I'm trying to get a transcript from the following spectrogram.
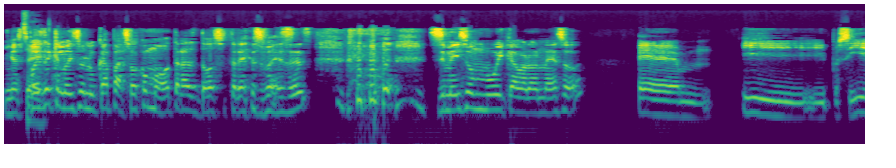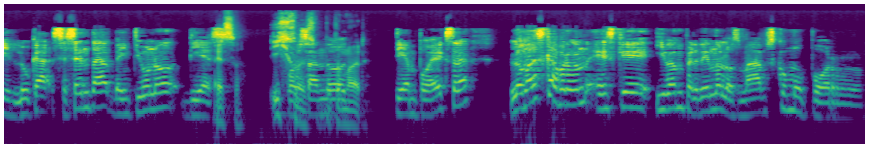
Después Sí. de que lo hizo Luca pasó como otras dos o tres veces. Se me hizo muy cabrón eso. Eh, y, pues sí, Luca 60, 21, 10. Eso. Hijo de forzando puta madre. tiempo extra. Lo más cabrón es que iban perdiendo los maps como por.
